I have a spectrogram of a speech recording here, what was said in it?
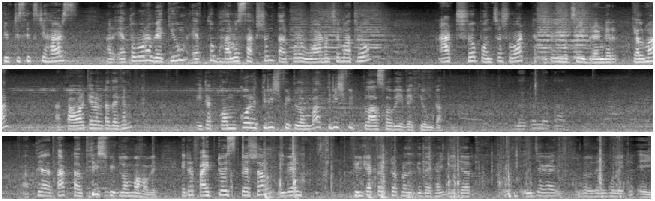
ফিফটি সিক্সটি হার্স আর এত বড় ভ্যাকিউম এত ভালো সাকশন তারপরে ওয়াট হচ্ছে মাত্র আটশো পঞ্চাশ ওয়াট এটাই হচ্ছে এই ব্র্যান্ডের ক্যালমা। আর পাওয়ার কেবলটা দেখেন। এটা কম করে তিরিশ ফিট লম্বা, তিরিশ ফিট প্লাস হবে এই ভ্যাকিউমটা তারটা তিরিশ ফিট লম্বা হবে। এটার পাইপটা স্পেশাল ইভেন ফিল্টারটা একটু আপনাদেরকে দেখাই। এটার, এই জায়গায় কীভাবে জানি বলে এটা? এই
